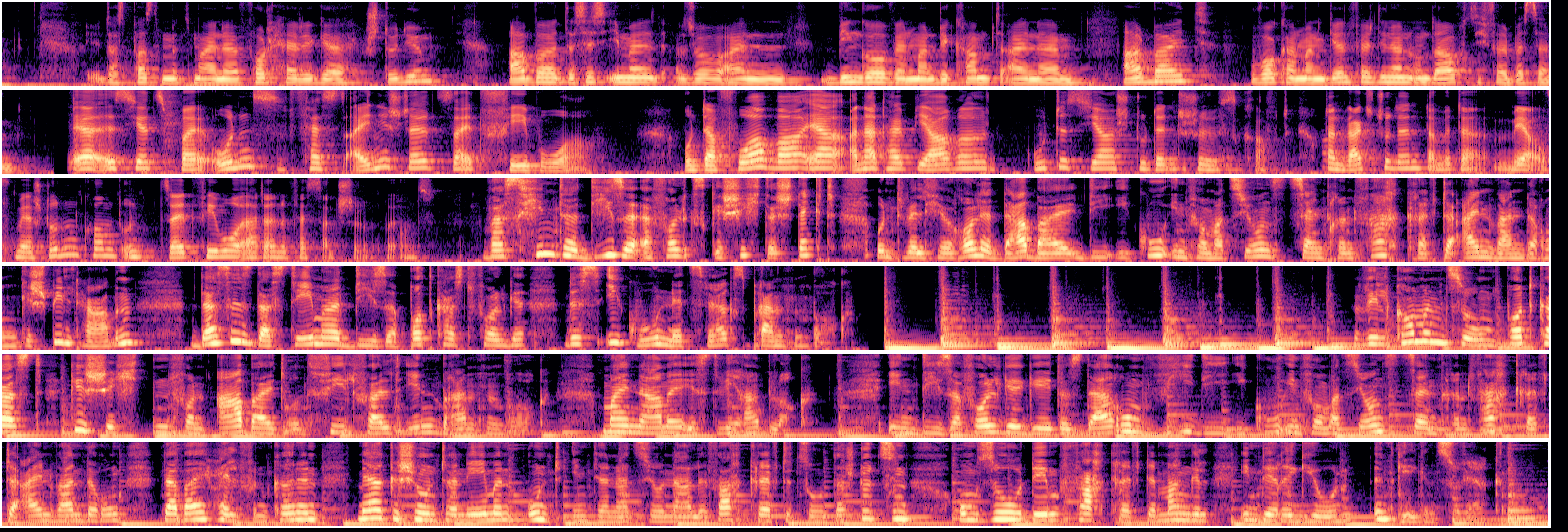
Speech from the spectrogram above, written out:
das passt mit meinem vorherigen Studium. Aber das ist immer so ein Bingo, wenn man bekommt eine Arbeit, wo kann man Geld verdienen und auch sich verbessern. Er ist jetzt bei uns fest eingestellt seit Februar. Und davor war er anderthalb Jahre, gutes Jahr studentische Hilfskraft. Dann Werkstudent, damit er mehr auf mehr Stunden kommt. Und seit Februar hat er eine Festanstellung bei uns. Was hinter dieser Erfolgsgeschichte steckt und welche Rolle dabei die IQ-Informationszentren Fachkräfteeinwanderung gespielt haben, das ist das Thema dieser Podcast-Folge des IQ-Netzwerks Brandenburg. Willkommen zum Podcast Geschichten von Arbeit und Vielfalt in Brandenburg. Mein Name ist Vera Block. In dieser Folge geht es darum, wie die IQ-Informationszentren Fachkräfteeinwanderung dabei helfen können, märkische Unternehmen und internationale Fachkräfte zu unterstützen, um so dem Fachkräftemangel in der Region entgegenzuwirken.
